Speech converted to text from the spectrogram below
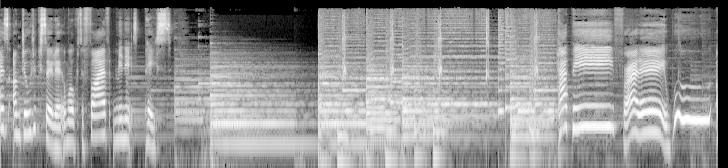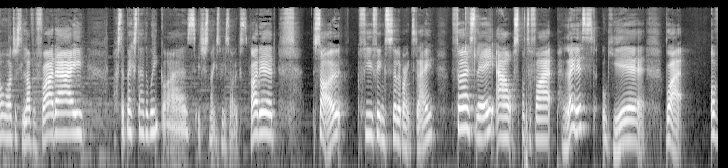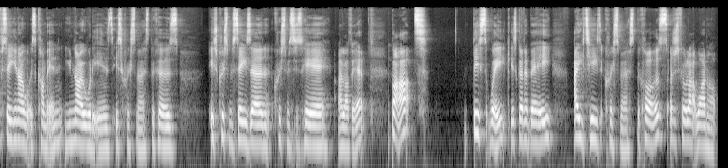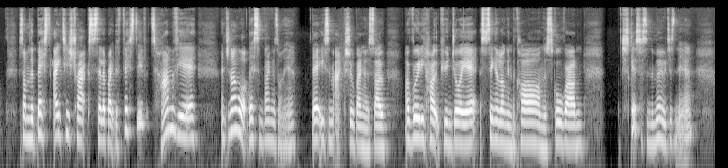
Guys, I'm Georgia Kousoulou and welcome to 5 Minutes Peace. Happy Friday! Woo! Oh, I just love a Friday. What's the best day of the week, guys? It just makes me so excited. So, a few things to celebrate today. Firstly, our Spotify playlist. Oh, yeah. Right. Obviously, you know what is coming. You know what it is. It's Christmas because it's Christmas season. Christmas is here. I love it. But this week is going to be 80s Christmas because I just feel like why not? Some of the best 80s tracks celebrate the festive time of year. And you know what? There's some bangers on here. There is some actual bangers. So I really hope you enjoy it. Sing along in the car, on the school run. Just gets us in the mood, doesn't it?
